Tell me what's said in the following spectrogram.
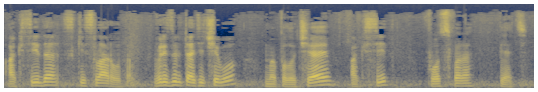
оксида с кислородом. В результате чего мы получаем оксид фосфора 5.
